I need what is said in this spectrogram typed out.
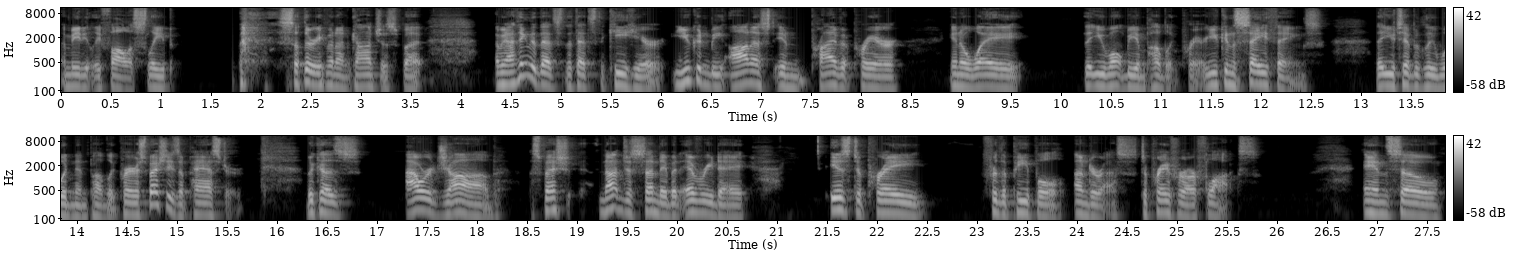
immediately fall asleep, so they're even unconscious. But I mean, I think that that's that that's the key here. You can be honest in private prayer in a way that you won't be in public prayer. You can say things that you typically wouldn't in public prayer, especially as a pastor, because our job, especially not just Sunday but every day, is to pray for the people under us, to pray for our flocks. And so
